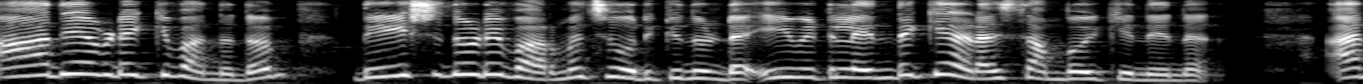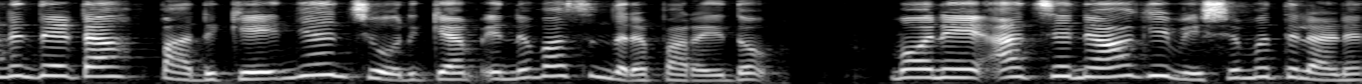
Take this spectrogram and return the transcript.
ആദ്യം അവിടേക്ക് വന്നതും ദേഷ്യത്തോടെ വർമ്മ ചോദിക്കുന്നുണ്ട് ഈ വീട്ടിൽ എന്തൊക്കെയാണ് സംഭവിക്കുന്നതെന്ന്? അനന്തേട്ടാ പതുക്കെ ഞാൻ ചോദിക്കാം എന്ന് വസുന്ധര പറയുന്നു. മോനെ അച്ഛൻ ആകെ വിഷമത്തിലാണ്.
